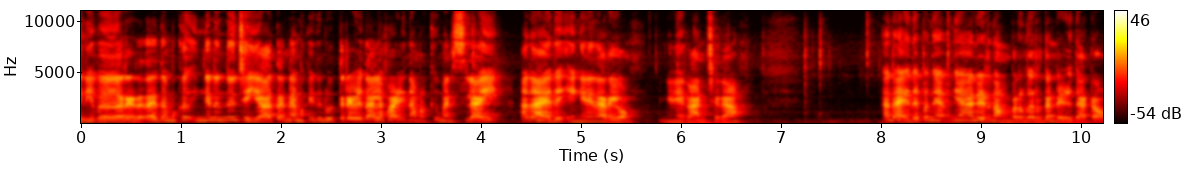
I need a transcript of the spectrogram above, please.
ഇനി വേറെ അതായത് നമുക്ക് ഇങ്ങനെയൊന്നും ചെയ്യാതെ തന്നെ നമുക്ക് ഇതിന്റെ ഉത്തരം എഴുതാനുള്ള വഴി നമുക്ക് മനസ്സിലായി. അതായത് എങ്ങനെയെന്ന് അറിയോ ഇങ്ങനെ കാണിച്ചു തരാം. അതായത് ഇപ്പം ഞാനൊരു നമ്പർ വെറുതെ എഴുതാട്ടോ.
